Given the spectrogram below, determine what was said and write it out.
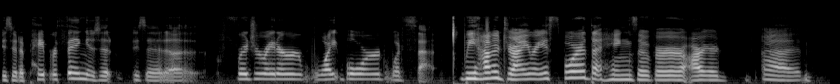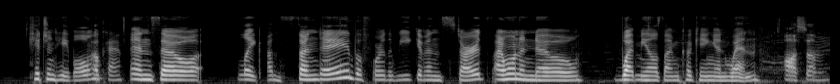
Is it a paper thing? Is it is it a refrigerator whiteboard? What's that? We have a dry erase board that hangs over our uh, kitchen table. Okay. And so, like on Sunday before the week even starts, I want to know what meals I'm cooking and when. Awesome.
